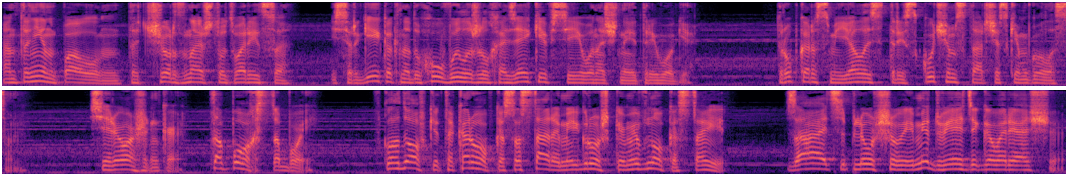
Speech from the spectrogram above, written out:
Антонин Павловна, да черт знает, что творится. И Сергей как на духу выложил хозяйке все его ночные тревоги. Трубка рассмеялась трескучим старческим голосом. Сереженька, да бог с тобой. В кладовке-то коробка со старыми игрушками внука стоит. Зайцы плюшевые, медведи говорящие.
